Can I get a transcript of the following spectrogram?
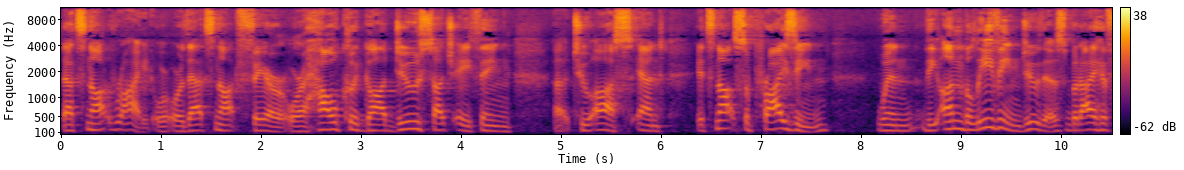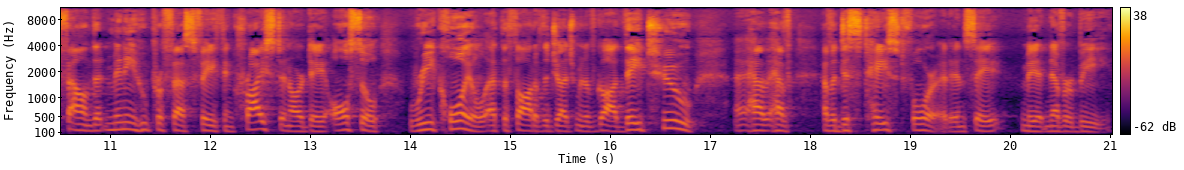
that's not right, or, or that's not fair, or how could God do such a thing uh, to us? And it's not surprising when the unbelieving do this, but I have found that many who profess faith in Christ in our day also recoil at the thought of the judgment of God. They too have, have, have a distaste for it and say, may it never be.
